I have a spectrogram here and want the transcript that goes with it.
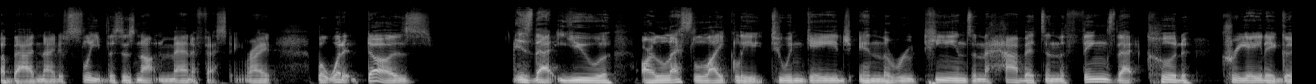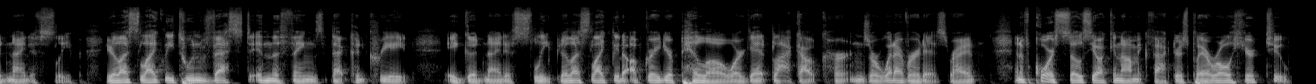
a bad night of sleep. This is not manifesting, right? But what it does is that you are less likely to engage in the routines and the habits and the things that could create a good night of sleep. You're less likely to invest in the things that could create a good night of sleep. You're less likely to upgrade your pillow or get blackout curtains or whatever it is, right? And of course, socioeconomic factors play a role here too.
